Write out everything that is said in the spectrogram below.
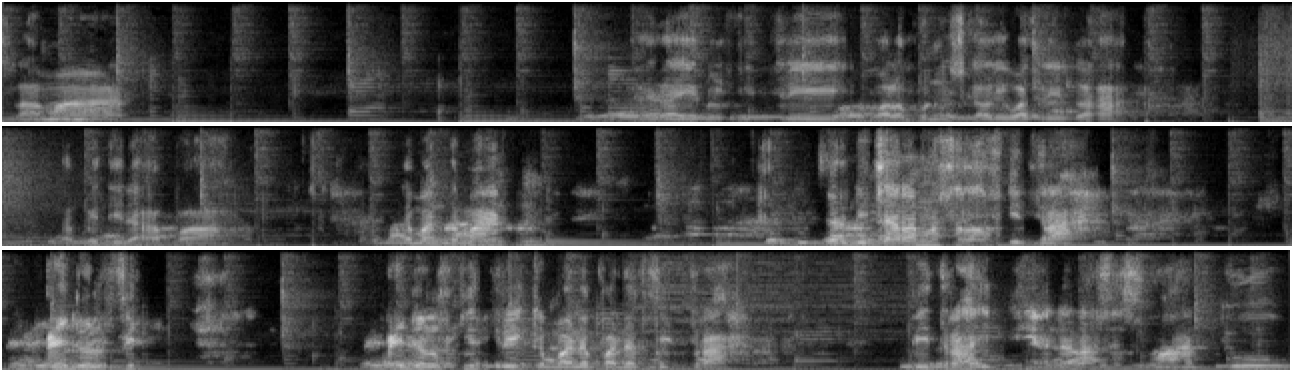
Selamat Hari Raya Idul Fitri walaupun sekali lillah tapi tidak apa. Teman-teman berbicara masalah fitrah. Idul Fitri Idul Fitri kembali pada fitrah. Fitrah ini adalah sesuatu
